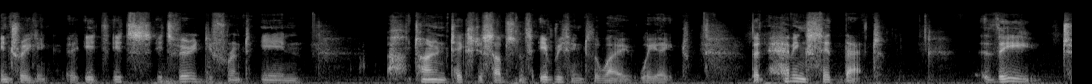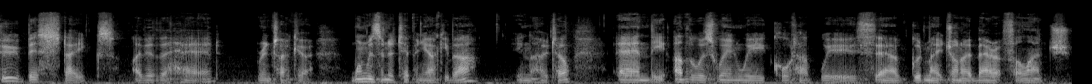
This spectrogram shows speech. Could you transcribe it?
intriguing. It, it's it's very different in tone, texture, substance, everything to the way we eat. But having said that, the two best steaks I've ever had Tokyo. One was in a teppanyaki bar in the hotel, and the other was when we caught up with our good mate John O'Barrett for lunch,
